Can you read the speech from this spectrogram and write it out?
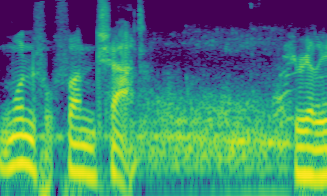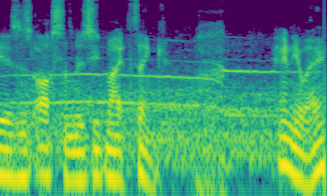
wonderful, fun chat. He really is as awesome as you might think. Anyway,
